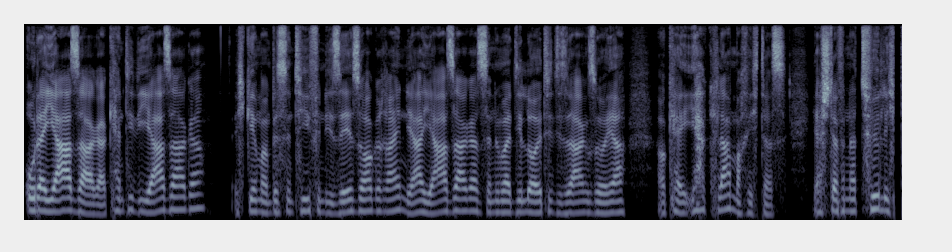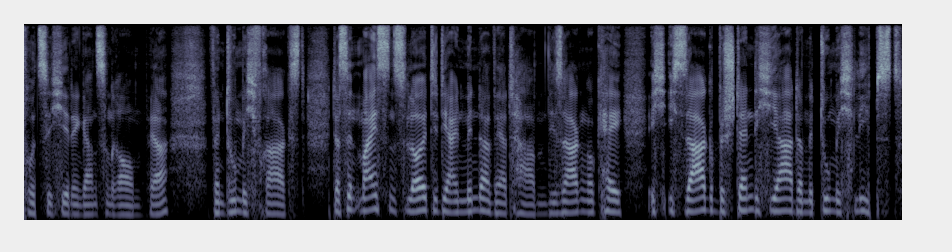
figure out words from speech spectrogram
Oder Ja-Sager. Kennt ihr die Ja-Sager? Ich gehe mal ein bisschen tief in die Seelsorge rein. Ja, Ja-Sager sind immer die Leute, die sagen so, ja, okay, ja, klar mache ich das. Ja, Stefan, natürlich putze ich hier den ganzen Raum, ja, wenn du mich fragst. Das sind meistens Leute, die einen Minderwert haben, die sagen, okay, ich, ich sage beständig Ja, damit du mich liebst.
